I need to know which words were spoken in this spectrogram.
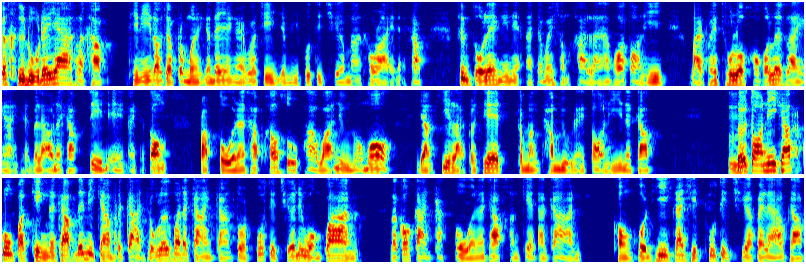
ก็คือดูได้ยากแล้วครับ ทีนี้เราจะประเมินกันได้ยังไงว่าจีนจะมีผู้ติดเชื้อมากเท่าไหร่นะครับ ซึ่งตัวเลขนี้เนี่ยอาจจะไม่สำคัญแล้วครับเพราะตอนนี้หลายประเทศทั่วโลกเขาก็เลิกรายงานกันไปแล้วนะครับ จีนเองอาจจะต้องปรับตัวนะครับเข้าสู่ภาวะ new normal อย่างที่หลายประเทศกำลังทำอยู่ในตอนนี้นะครับ โดยตอนนี้ครับกรุงปักกิ่งนะครับได้มีการประกาศยกเลิกมาตรการการตรวจผู้ติดเชื้อในวงกว้าง แล้วก็การกักตัวนะครับ สังเกตอาการของคนที่ใกล้ชิดผู้ติดเชื้อไปแล้วครับ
